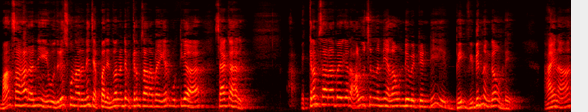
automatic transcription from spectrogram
మాంసాహారాన్ని వదిలేసుకున్నారనే చెప్పాలి. ఎందువల్లంటే విక్రమ్ సారాభాయ్ గారు పూర్తిగా శాకాహారి. విక్రమ్ సారాభాయ్ గారి ఆలోచనలన్నీ ఎలా ఉండేవి విభిన్నంగా ఉండేవి. ఆయన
